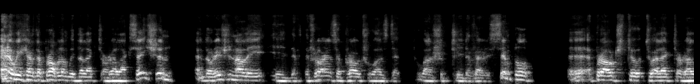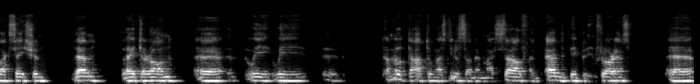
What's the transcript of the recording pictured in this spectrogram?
we have the problem with electron relaxation. And originally, the, the Florence approach was that one should treat a very simple uh, approach to, to electron relaxation. Then later on, uh, we, we uh, Danuta, Thomas Nilsson, and myself, and, and the people in Florence, uh,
